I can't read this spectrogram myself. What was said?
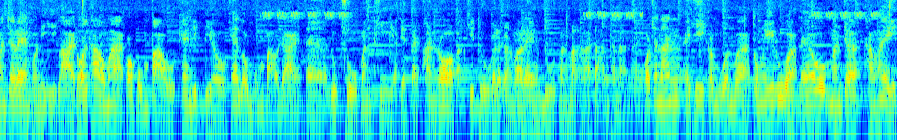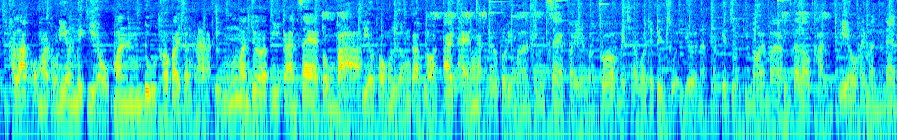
มันจะแรงกว่านี้อีกหลายร้อยเท่ามาก เพราะผมเป่าแค่นิดเดียว แค่ลมผมเป่าได้ แต่ลูกสูบมันทีอะเจ็ดแปดพันรอบอะคิดดูก็แล้วกันว่าแรงดูดมันมหาศาลขนาดไหน เพราะฉะนั้นไอ้ที่กังวลว่าตรงนี้รั่วแล้วมันจะทำให้ทะลักออกมาตรงนี้มันไม่เกี่ยว มันดูดเข้าไปต่างหากถึงมันจะมีการแทรกตรงบ่าเดียวทองเหลืองกับหลอดใต้แท้งอะแล้วปริมาณที่มันแทรกไปอะมันก็ไม่ใช่ว่าจะเป็นส่วนเยอะนะมันเป็นส่วนที่น้อยมาก ซึ่งถ้าเราขันเกลียวให้มันแน่น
